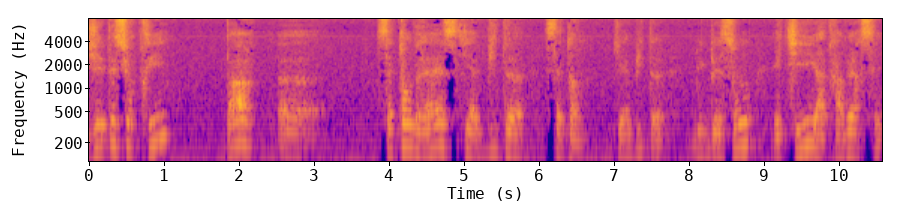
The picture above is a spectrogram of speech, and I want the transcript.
j'ai été surpris par euh, cette tendresse qui habite cet homme, qui habite Luc Besson, et qui, à travers ses,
